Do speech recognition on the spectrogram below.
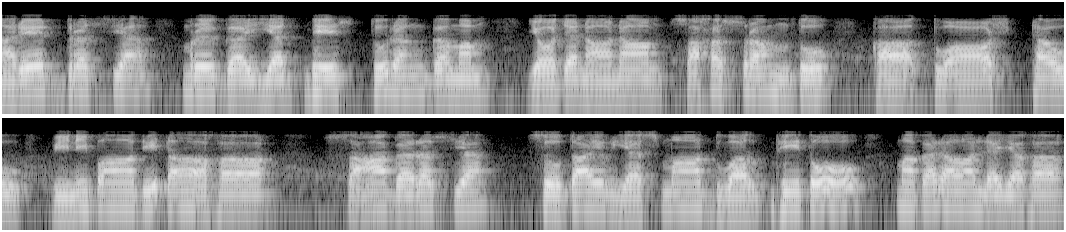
नरेद्रस्य मृगयद्भिस्तुरङ्गमं योजनानां सहस्रं तु कात्वाष्टौ विनिपादिताः सागरस्य सुतैर्यस्माद्वर्धितो मकरालयः।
